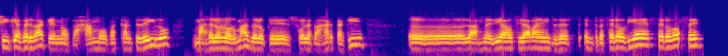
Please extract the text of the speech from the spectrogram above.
Sí que es verdad que nos bajamos bastante de hilo, más de lo normal, de lo que sueles bajarte aquí. Eh, las medidas oscilaban entre, entre 0,10, 0,12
